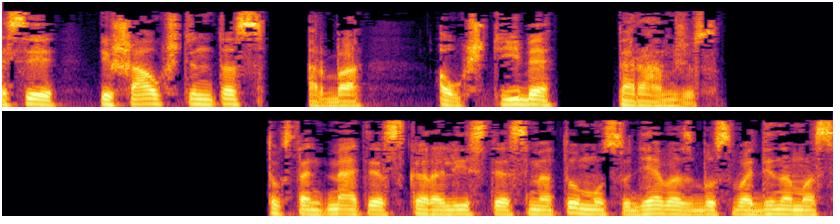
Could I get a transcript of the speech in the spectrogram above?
esi išaukštintas arba aukštybė per amžius. Tūkstantmetės karalystės metu mūsų Dievas bus vadinamas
